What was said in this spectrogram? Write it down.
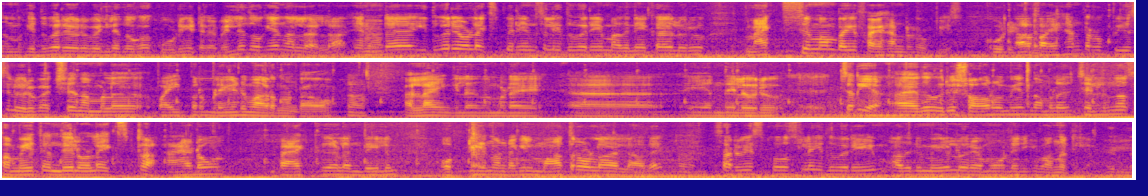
നമുക്ക് ഇതുവരെ ഒരു വലിയ തുക കൂടിയിട്ടില്ല. വലിയ തുകയെന്നല്ല എന്റെ ഇതുവരെയുള്ള എക്സ്പീരിയൻസിൽ ഇതുവരെയും അതിനേക്കാൾ ഒരു maximum by five hundred rupees ആ ഫൈവ് ഹൺഡ്രഡ് റുപ്പീസിൽ ഒരു പക്ഷേ നമ്മൾ വൈപ്പർ ബ്ലേഡ് മാറുന്നുണ്ടാവും. അല്ല എങ്കിൽ നമ്മുടെ എന്തെങ്കിലും ഒരു ചെറിയ അതായത് ഒരു ഷോറൂമിൽ നമ്മൾ ചെല്ലുന്ന സമയത്ത് എന്തെങ്കിലുമുള്ള എക്സ്ട്രാ ആഡ് ഓൺ പാക്കുകൾ എന്തെങ്കിലും ഒപ്റ്റ് ചെയ്യുന്നുണ്ടെങ്കിൽ മാത്രമുള്ളതല്ലാതെ സർവീസ് കോസ്റ്റിൽ ഇതുവരെയും അതിന് മേളിൽ ഒരു എമൗണ്ട് എനിക്ക് വന്നിട്ടില്ല. ഇല്ല.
